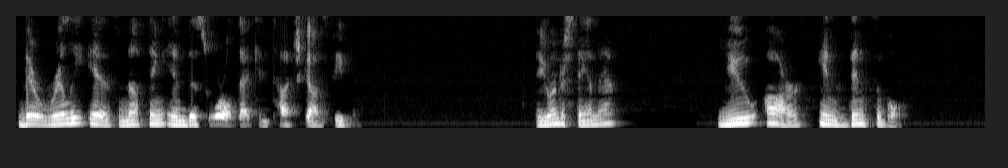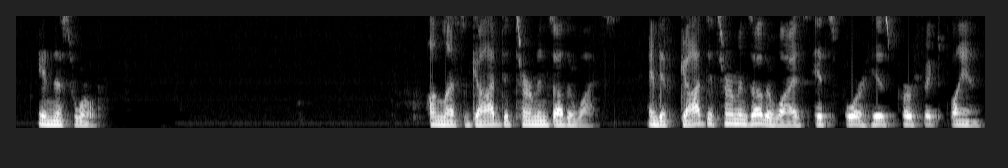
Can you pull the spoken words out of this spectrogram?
There really is nothing in this world that can touch God's people. Do you understand that? You are invincible in this world. Unless God determines otherwise. And if God determines otherwise, it's for his perfect plan,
